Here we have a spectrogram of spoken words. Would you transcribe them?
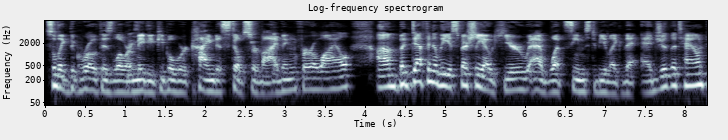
So like the growth is lower. Maybe people were kind of still surviving for a while. Um, but definitely, especially out here at what seems to be like the edge of the town,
